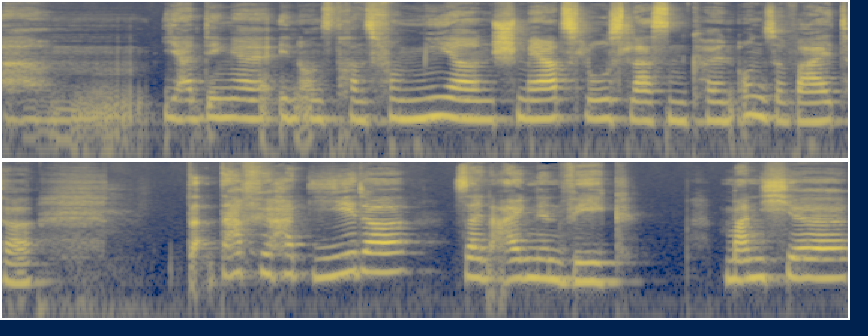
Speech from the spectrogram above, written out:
ähm, ja Dinge in uns transformieren, Schmerz loslassen können und so weiter. Da, dafür hat jeder seinen eigenen Weg. Manche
